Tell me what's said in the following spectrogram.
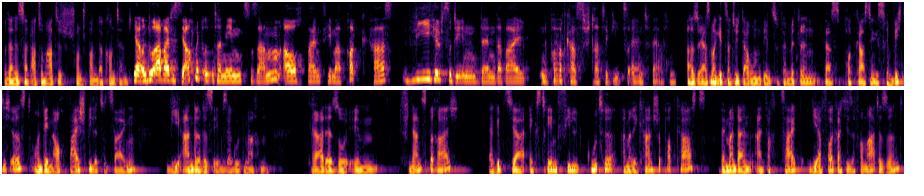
und dann ist halt automatisch schon spannender Content. Ja, und du arbeitest ja auch mit Unternehmen zusammen, auch beim Thema Podcast. Wie hilfst du denen denn dabei, eine Podcast-Strategie zu entwerfen? Also erstmal geht es natürlich darum, denen zu vermitteln, dass Podcasting extrem wichtig ist und denen auch Beispiele zu zeigen, wie andere das eben sehr gut machen. Gerade so im Finanzbereich da gibt es ja extrem viel gute amerikanische Podcasts. Wenn man dann einfach zeigt, wie erfolgreich diese Formate sind,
